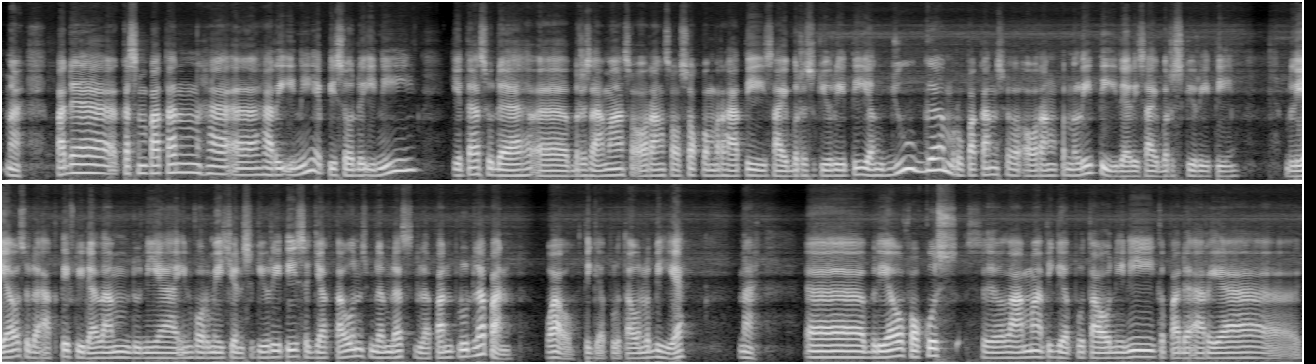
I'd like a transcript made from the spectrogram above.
Nah, pada kesempatan ha hari ini, episode ini, kita sudah uh, bersama seorang sosok pemerhati cyber security yang juga merupakan seorang peneliti dari cyber security. Beliau sudah aktif di dalam dunia information security sejak tahun 1988. Wow, 30 tahun lebih ya. Nah, uh, beliau fokus selama 30 tahun ini kepada area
